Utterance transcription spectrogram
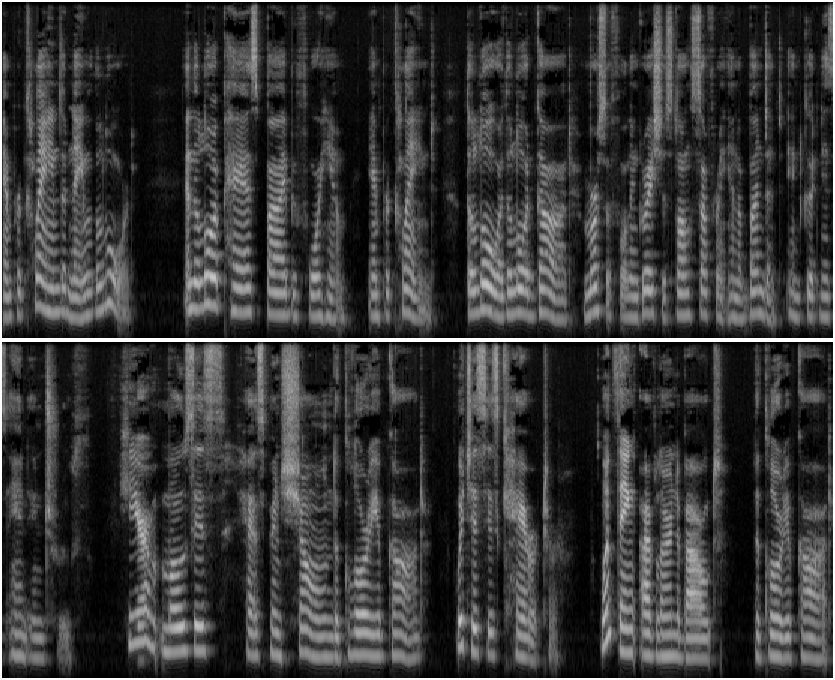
and proclaimed the name of the Lord. And the Lord passed by before him, and proclaimed, The Lord, the Lord God, merciful and gracious, long suffering, and abundant in goodness and in truth. Here, Moses has been shown the glory of God, which is his character. One thing I've learned about the glory of God,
